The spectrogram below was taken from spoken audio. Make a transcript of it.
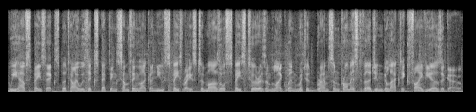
we have SpaceX but I was expecting something like a new space race to Mars or space tourism like when Richard Branson promised Virgin Galactic 5 years ago.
